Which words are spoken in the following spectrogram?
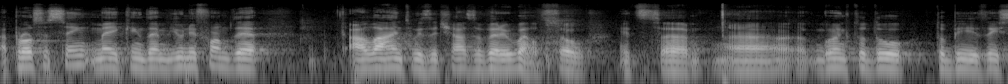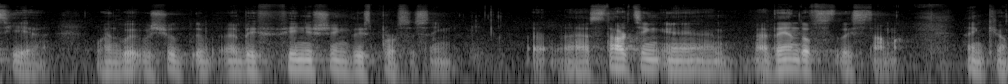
uh, processing, making them uniform. They're aligned with each other very well. So it's uh, uh, going to do to be this year when we, we should uh, be finishing this processing, uh, uh, starting at the end of this summer. Thank you.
